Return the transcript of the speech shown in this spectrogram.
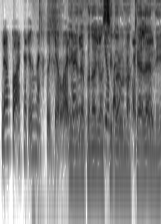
de a partnerünk meg tudja oldani. Igen, de akkor nagyon szigorúnak kell lenni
